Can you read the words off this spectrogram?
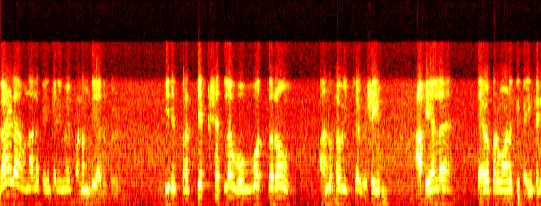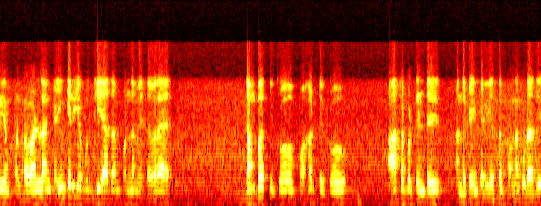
வேலை அவனால கைங்கரியமே பண்ண முடியாத போயிடும். இது பிரத்யக்ஷத்துல ஒவ்வொருத்தரும் அனுபவிச்ச விஷயம். ஆகையால தேவப்பெருமாளுக்கு கைங்கரியம் பண்றவாள்லாம் கைங்கரிய புத்தியாதான் பண்ணமே தவிர தம்பத்துக்கோ பகட்டுக்கோ ஆசைப்பட்டு அந்த கைங்கரியத்தை பண்ணக்கூடாது.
